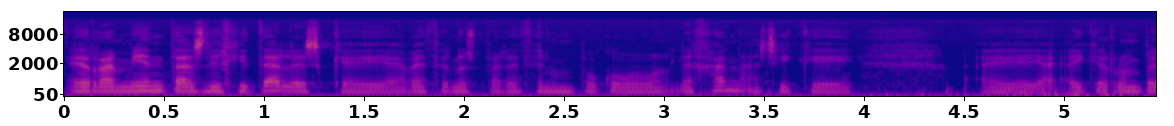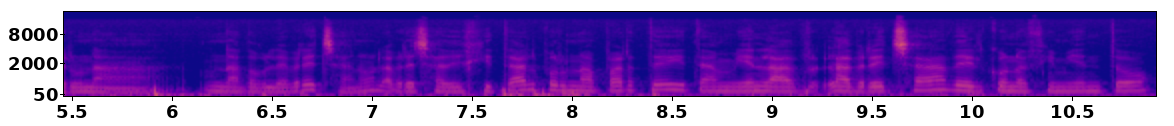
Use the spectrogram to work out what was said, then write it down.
herramientas digitales que a veces nos parecen un poco lejanas y que eh, hay que romper una, una, doble brecha, ¿no? La brecha digital por una parte y también la, la brecha del conocimiento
